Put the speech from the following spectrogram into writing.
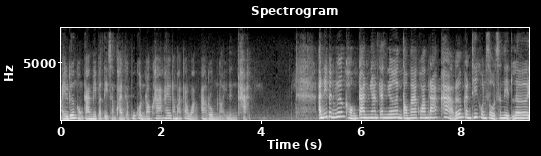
ไอ้เรื่องของการมีปฏิสัมพันธ์กับผู้คนรอบข้างให้ระมัดระวังอารมณ์หน่อยหนึ่งค่ะอันนี้เป็นเรื่องของการงานการเงินต่อมาความรักค่ะ เริ่มกันที่คนโสดสนิทเลย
